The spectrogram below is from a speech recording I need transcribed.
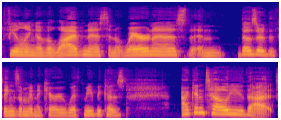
feeling of aliveness and awareness. And those are the things I'm going to carry with me because I can tell you that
